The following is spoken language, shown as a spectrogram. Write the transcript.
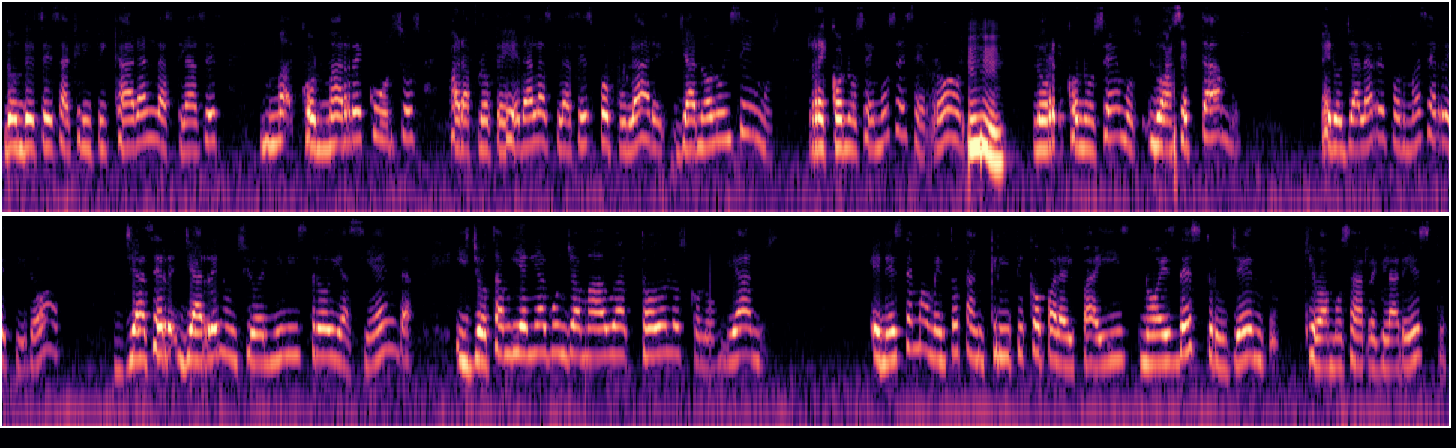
donde se sacrificaran las clases con más recursos para proteger a las clases populares. Ya no lo hicimos. Reconocemos ese error, lo reconocemos, lo aceptamos, pero ya la reforma se retiró, ya, se, ya renunció el ministro de Hacienda y yo también le hago un llamado a todos los colombianos. En este momento tan crítico para el país, no es destruyendo, que vamos a arreglar esto.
